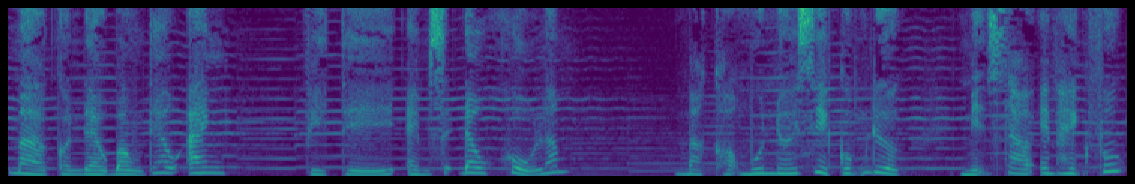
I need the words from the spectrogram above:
mà còn đèo bòng theo anh. Vì thế em sẽ đau khổ lắm. Mặc họ muốn nói gì cũng được, miễn sao em hạnh phúc,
